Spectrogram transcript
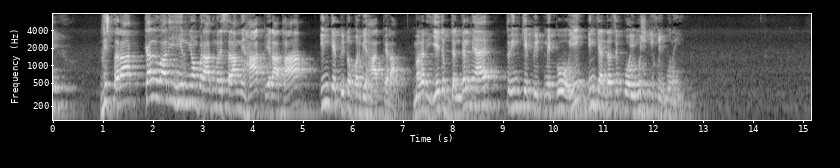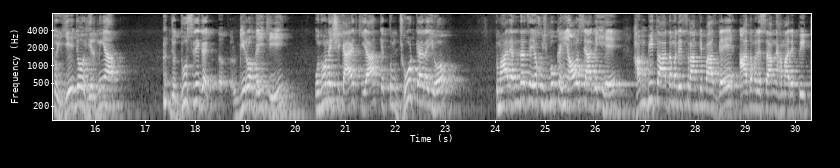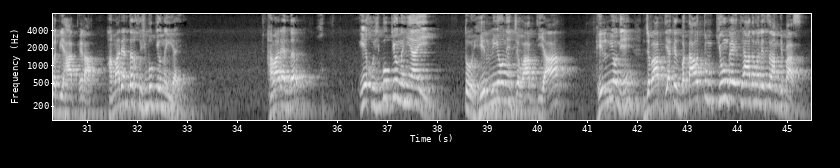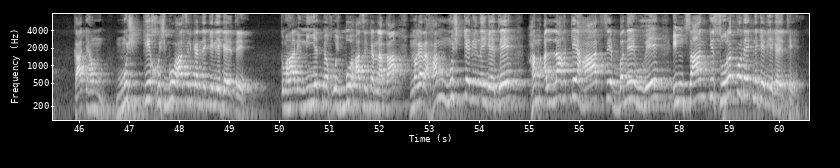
जिस तरह कल वाली हिरनियों पर आदम सलाम ने हाथ फेरा था इनके पीठों पर भी हाथ फेरा। मगर ये जब जंगल में आए तो इनके पीठ में कोई, इनके अंदर से कोई मुश्क की खुशबू नहीं। तो ये जो हिरनिया, जो दूसरी गिरोह गई थी, उन्होंने शिकायत किया कि तुम झूठ कह रही हो। तुम्हारे अंदर से यह खुशबू कहीं और से आ गई है। हम भी तो आदम सलाम के पास गए। आदम ने हमारे पीठ पर भी हाथ फेरा। हमारे अंदर खुशबू क्यों नहीं आई? हमारे अंदर ये खुशबू क्यों नहीं आई? तो हिरनियों ने जवाब दिया, हिरनियों ने जवाब दिया कि बताओ तुम क्यों गए थे आदम सलाम के पास? कहा कि हम मुश्क की खुशबू हासिल करने के लिए गए थे। तुम्हारी नीयत में खुशबू हासिल करना था, मगर हम मुश्क के लिए नहीं गए थे। हम अल्लाह के हाथ से बने हुए इंसान की सूरत को देखने के लिए गए थे।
